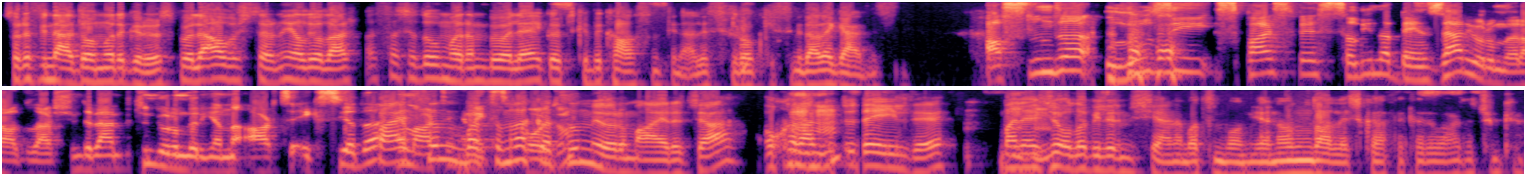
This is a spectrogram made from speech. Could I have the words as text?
Sonra finalde onları görüyoruz. Böyle avuçlarını yalıyorlar. Saşa da umarım böyle göt gibi kalsın finalde. Sirok ismi daha da gelmesin. Aslında Lucy, Spice ve Salina benzer yorumlar aldılar. Şimdi ben bütün yorumların yanına artı eksi ya da hem artı hem batımına eksi katılmıyorum ayrıca. O kadar Hı-hı. kötü değildi. Manejci olabilirmiş yani batımda onun yerine. Onun da leş kıyafetleri vardı çünkü.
